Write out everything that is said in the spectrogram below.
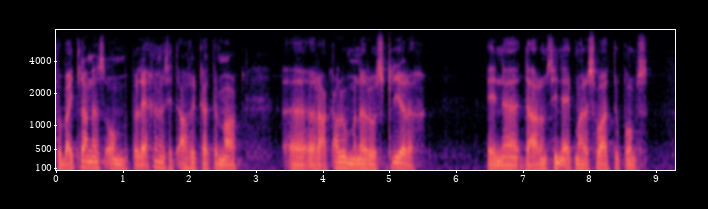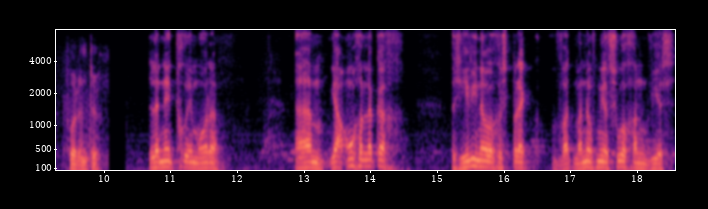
vir buitelanders om beleggings in Suid-Afrika te maak uh raak al hoe minder rooskleurig. En uh daarom sien ek maar 'n swaar toekoms vorentoe. Lenet, goeiemôre. Ehm um, ja, ongelukkig is hierdie nou 'n gesprek wat min of meer so gaan wees.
